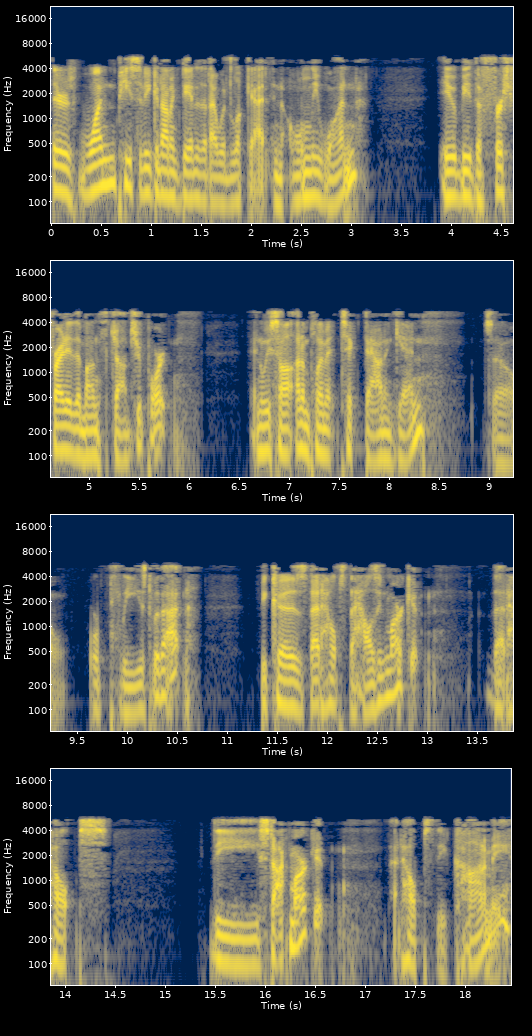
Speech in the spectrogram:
there's one piece of economic data that I would look at, and only one, it would be the first Friday of the month jobs report. And we saw unemployment tick down again. So we're pleased with that because that helps the housing market, that helps the stock market, that helps the economy,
